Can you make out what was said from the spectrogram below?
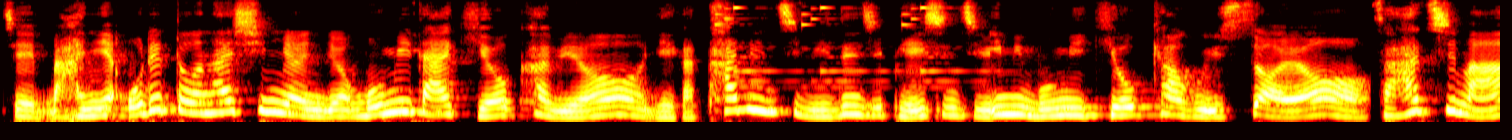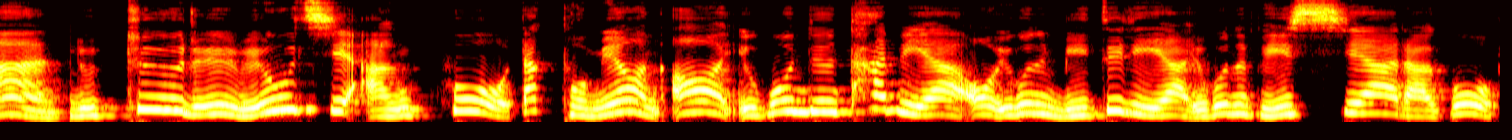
이제 많이 오랫동안 하시면요. 몸이 다 기억하면 얘가 top인지 middle인지 base인지 이미 몸이 기억하고 있어요. 자, 하지만 note를 외우지 않고 딱 보면 아, 이거는 top이야. 어, 이거 는 middle이야. 이거는 base야. 라고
